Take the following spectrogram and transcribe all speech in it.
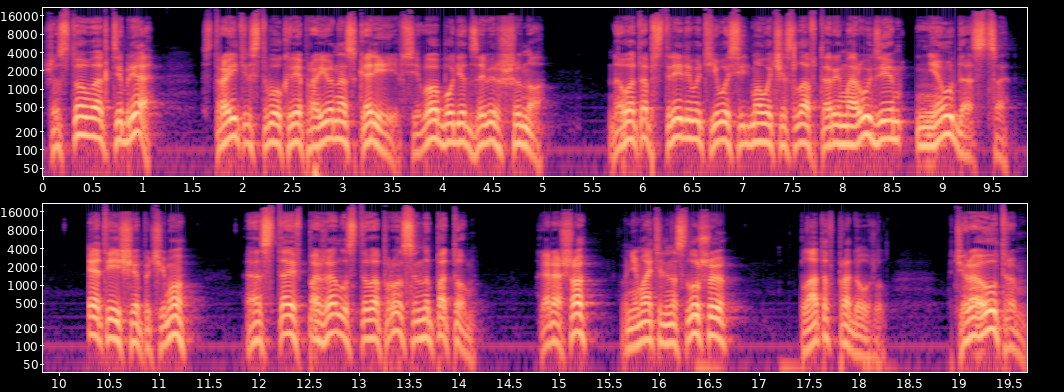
6 октября строительство укрепрайона, скорее всего, будет завершено. Но вот обстреливать его 7 числа вторым орудием не удастся. Это еще почему? Оставь, пожалуйста, вопросы на потом. Хорошо, внимательно слушаю. Платов продолжил. Вчера утром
